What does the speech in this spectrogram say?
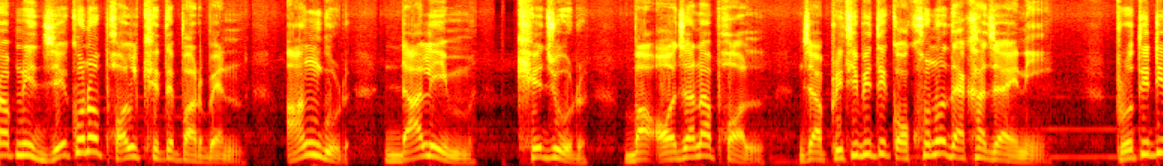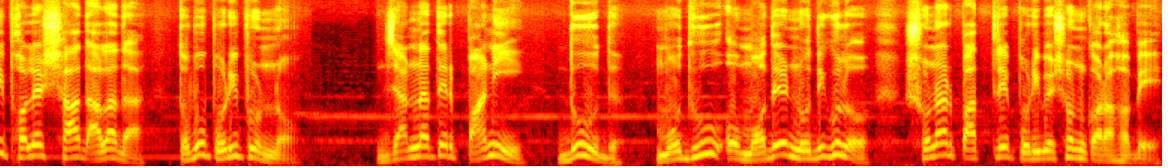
আপনি যে কোনো ফল খেতে পারবেন আঙ্গুর ডালিম খেজুর বা অজানা ফল যা পৃথিবীতে কখনো দেখা যায়নি। প্রতিটি ফলের স্বাদ আলাদা, তবু পরিপূর্ণ। জান্নাতের পানি, দুধ, মধু ও মদের নদীগুলো সোনার পাত্রে পরিবেশন করা হবে।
